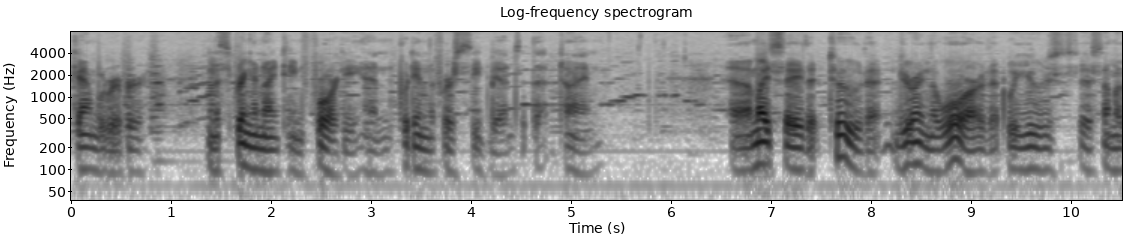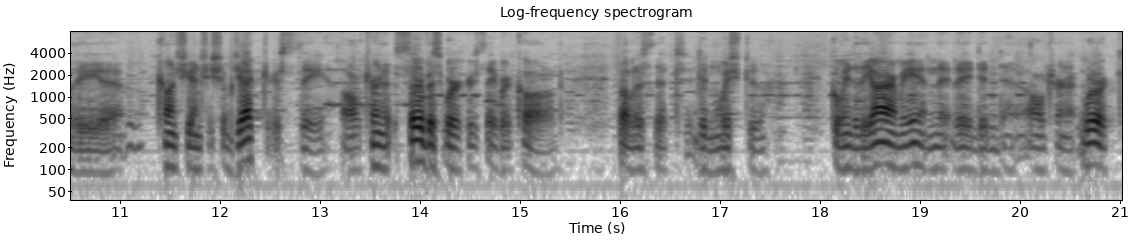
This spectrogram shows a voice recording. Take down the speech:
Campbell River in the spring of 1940 and put in the first seed beds at that time. I might say that too, that during the war that we used uh, some of the uh, conscientious objectors, the alternate service workers they were called, fellows that didn't wish to go into the army and they, they did uh, alternate work.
